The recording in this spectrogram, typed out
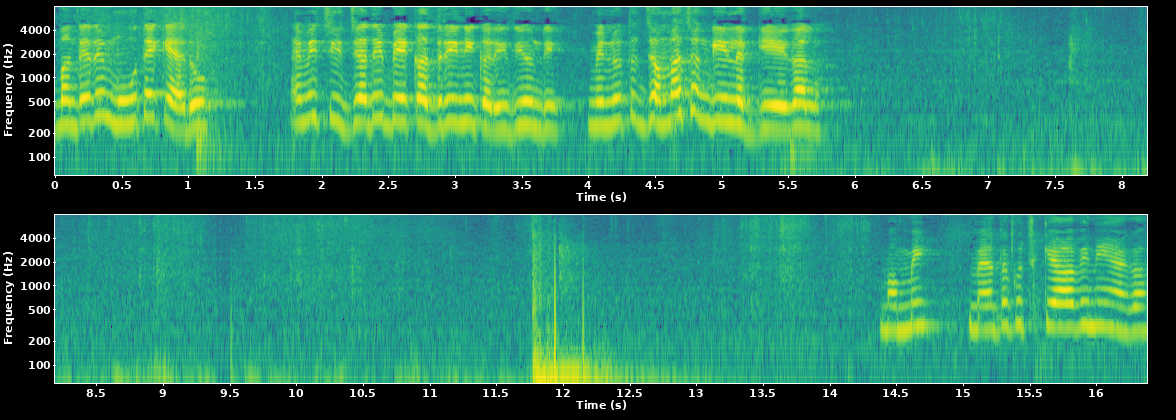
ਬੰਦੇ ਦੇ ਮੂੰਹ ਤੇ ਕਹਿ ਦੋ। ਐਵੇਂ ਚੀਜ਼ਾਂ ਦੀ ਬੇਕਦਰੀ ਨਹੀਂ ਕਰੀਦੀ ਹੁੰਦੀ। ਮੈਨੂੰ ਤਾਂ ਜਮਾ ਚੰਗੀ ਨਹੀਂ ਲੱਗੀ ਇਹ ਗੱਲ। ਮੰਮੀ ਮੈਂ ਤਾਂ ਕੁਝ ਕਿਹਾ ਵੀ ਨਹੀਂ ਹੈਗਾ।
